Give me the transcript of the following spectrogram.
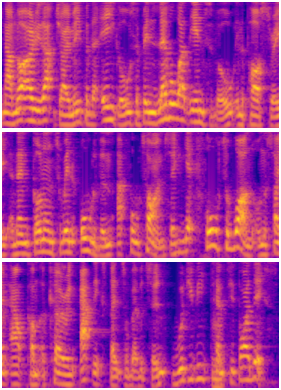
Now, not only that, Jamie, but the Eagles have been level at the interval in the past three, and then gone on to win all of them at full time. So you can get four to one on the same outcome occurring at the expense of Everton. Would you be tempted mm. by this?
